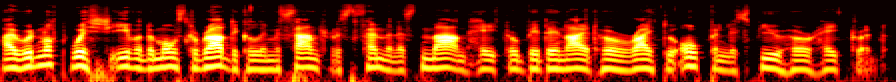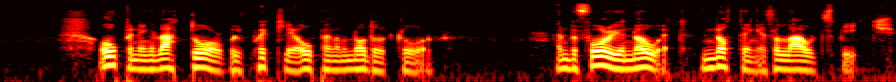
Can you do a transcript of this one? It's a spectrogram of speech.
I would not wish even the most radically misandrist feminist man-hater be denied her right to openly spew her hatred. Opening that door will quickly open another door. And before you know it, nothing is allowed speech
